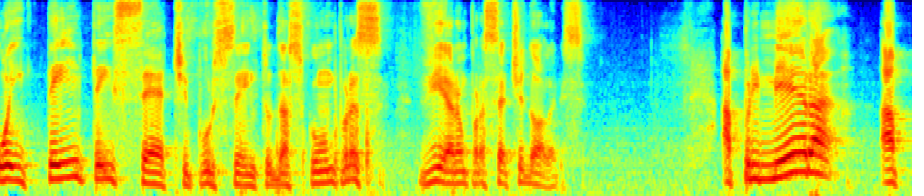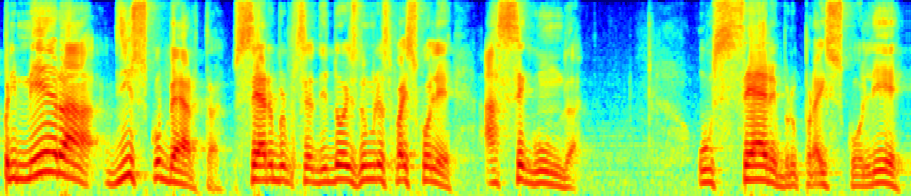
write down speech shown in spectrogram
87% das compras vieram para 7 dólares. A primeira, a primeira descoberta, o cérebro precisa de dois números para escolher. A segunda, o cérebro para escolher,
